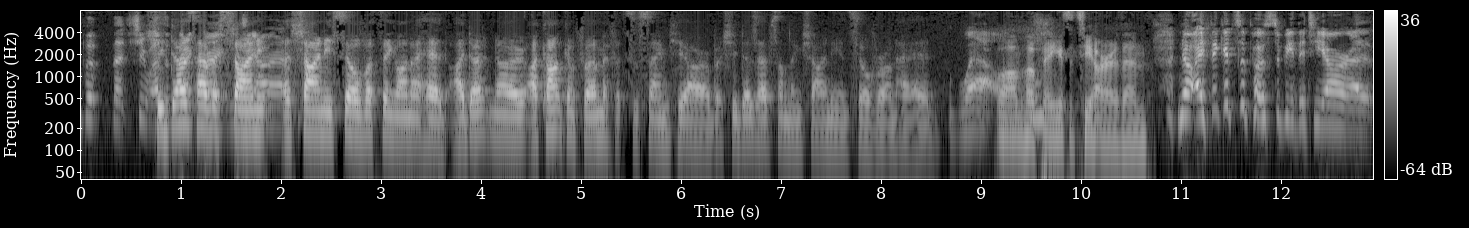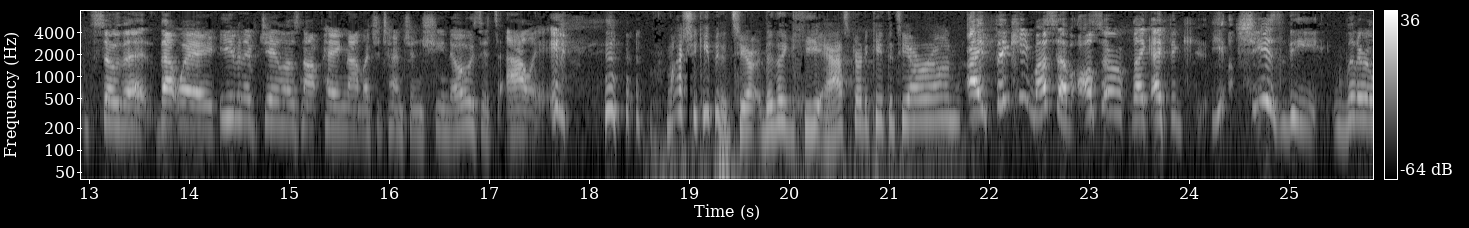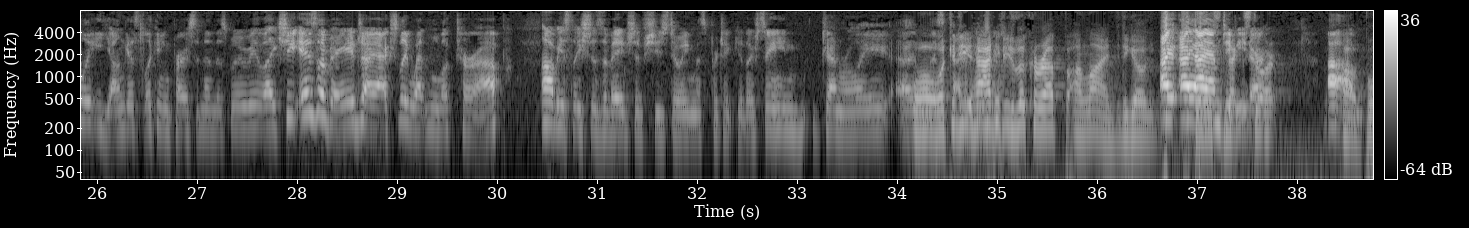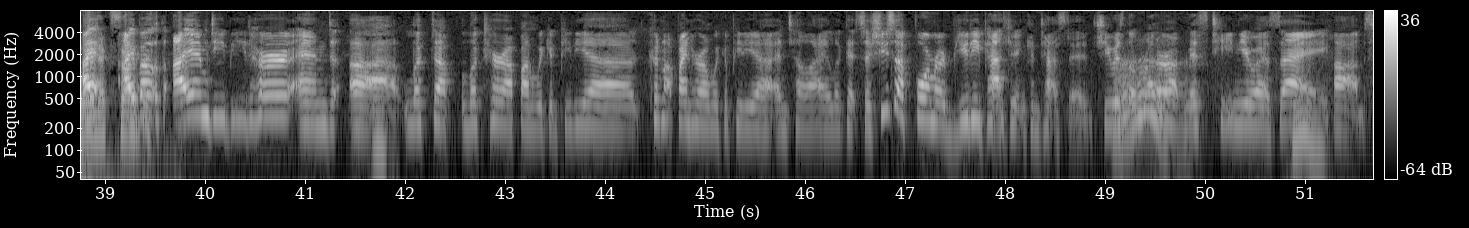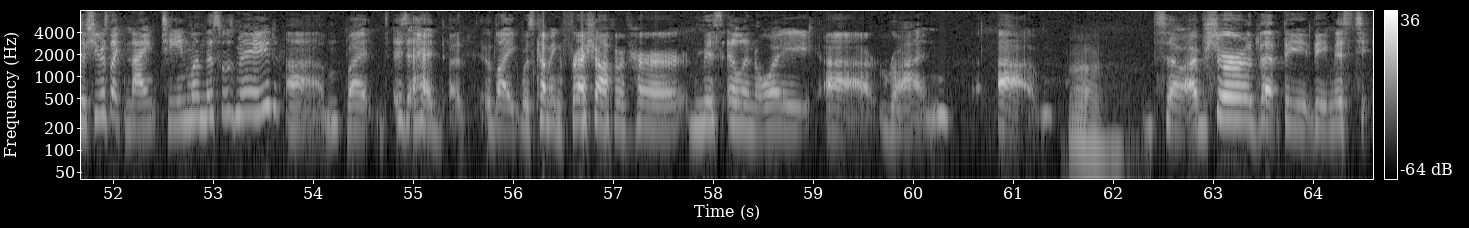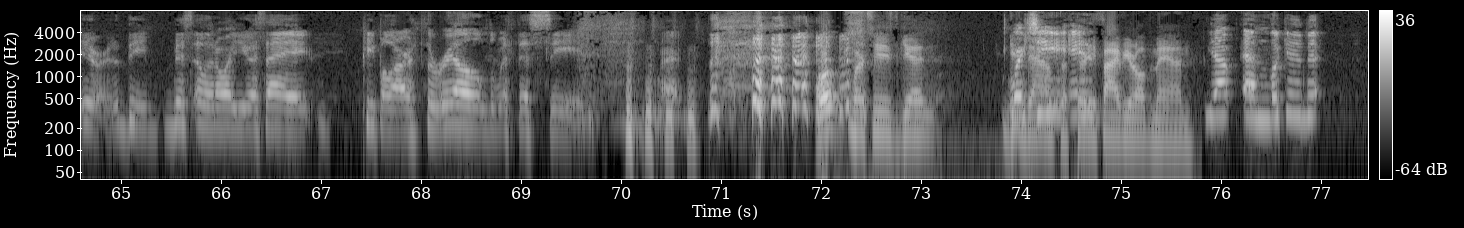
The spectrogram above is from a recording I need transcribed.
That, that she she wasn't does have a shiny, tiara. a shiny silver thing on her head. I don't know. I can't confirm if it's the same tiara, but she does have something shiny and silver on her head. Wow. Well, I'm hoping it's a tiara then. No, I think it's supposed to be the tiara, so that that way, even if JLo's not paying that much attention, she knows it's Allie. Why is she keeping the tiara? Did like he ask her to keep the tiara on? I think he must have. Also, like, I think he, she is the literally youngest looking person in this movie. Like, she is of age. I actually went and looked her up. Obviously, she's of age if she's doing this particular scene. Generally, uh, Well, what did you? how did you look her up online? Did you go? I- I Boys IMDb'd her. Door? oh, boy Um, I, next. I both IMDb'd her and uh, looked up looked her up on Wikipedia. Could not find her on Wikipedia until I looked at. So she's a former beauty pageant contestant. She was the Ah. runner up Miss Teen USA. Um, so she was like 19 when this was made, um, but it had uh, like was coming fresh off of her Miss Illinois uh, run. Uh, So I'm sure that the the Miss T- er, the Miss Illinois USA people are thrilled with this scene. Well, where she's getting, getting Where down she with the 35 year old man. yep, and looking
